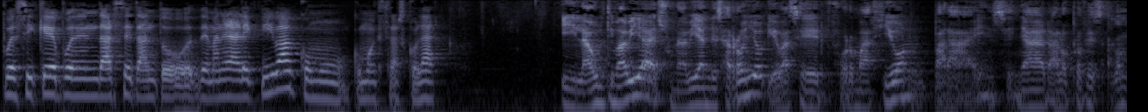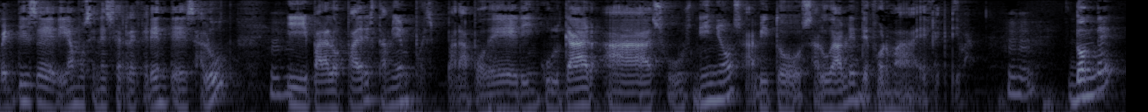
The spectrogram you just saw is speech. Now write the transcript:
pues sí que pueden darse tanto de manera lectiva como, como extraescolar. Y la última vía es una vía en desarrollo que va a ser formación para enseñar a los profesores a convertirse, digamos, en ese referente de salud y para los padres también, pues para poder inculcar a sus niños hábitos saludables de forma efectiva. ¿Dónde?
